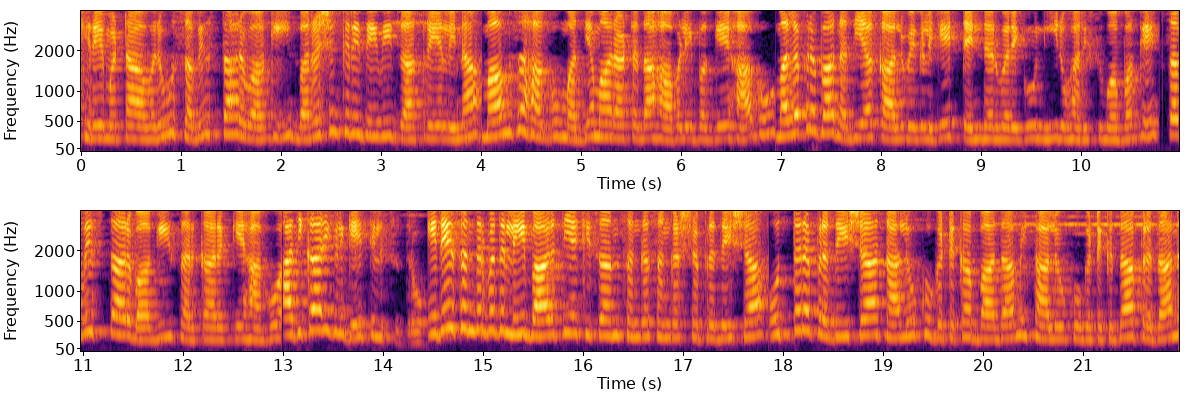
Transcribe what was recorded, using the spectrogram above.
ಹಿರೇಮಠ ಅವರು ಸವಿಸ್ತಾರವಾಗಿ ಬನಶಂಕರಿ ದೇವಿ ಜಾತ್ರೆಯಲ್ಲಿನ ಮಾಂಸ ಹಾಗೂ ಮದ್ಯ ಮಾರಾಟದ ಹಾವಳಿ ಬಗ್ಗೆ ಹಾಗೂ ಮಲಪ್ರಭಾ ನದಿಯ ಕಾಲುವೆಗಳಿಗೆ ಟೆಂಡರ್ ವರೆಗೂ ನೀರು ಹರಿಸುವ ಬಗ್ಗೆ ಸವಿಸ್ತಾರವಾಗಿ ಸರ್ಕಾರಕ್ಕೆ ಹಾಗೂ ಅಧಿಕಾರಿಗಳಿಗೆ ತಿಳಿಸಿದ್ರು. ಇದೇ ಸಂದರ್ಭದಲ್ಲಿ ಭಾರತೀಯ ಕಿಸಾನ್ ಸಂಘ ಸಂಘರ್ಷ ಪ್ರದೇಶ, ಉತ್ತರ ಪ್ರದೇಶ ತಾಲೂಕು ಘಟಕ ಬಾದಾಮಿ ತಾಲೂಕು ಘಟಕದ ಪ್ರಧಾನ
